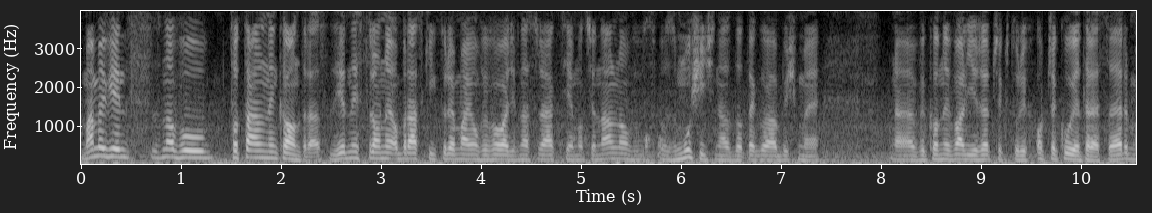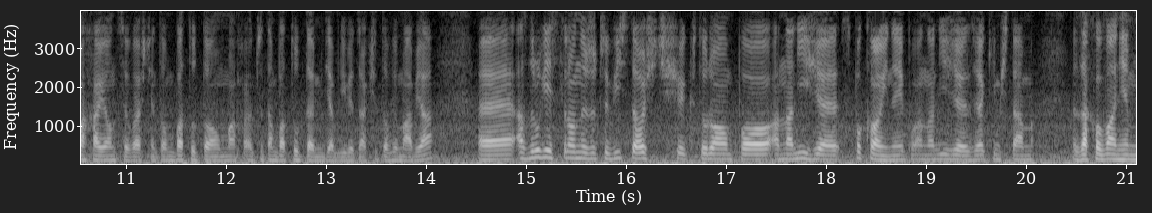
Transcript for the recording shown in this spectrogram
Mamy więc znowu totalny kontrast. Z jednej strony obrazki, które mają wywołać w nas reakcję emocjonalną, zmusić nas do tego, abyśmy wykonywali rzeczy, których oczekuje treser, machający właśnie tą batutą, czy tam batutem, diabli wiedzą jak się to wymawia, e, a z drugiej strony rzeczywistość, którą po analizie spokojnej, po analizie z jakimś tam zachowaniem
